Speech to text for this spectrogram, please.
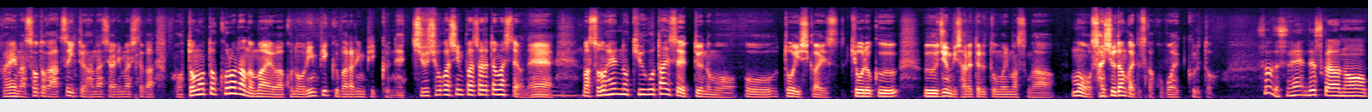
それは今外が暑いという話ありましたがもともとコロナの前はこのオリンピック・パラリンピック熱中症が心配されてましたよね、まあ、その辺の救護体制っていうのも当医師会協力準備されてると思いますがもう最終段階ですかここへ来ると。そうですね。ですからあの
